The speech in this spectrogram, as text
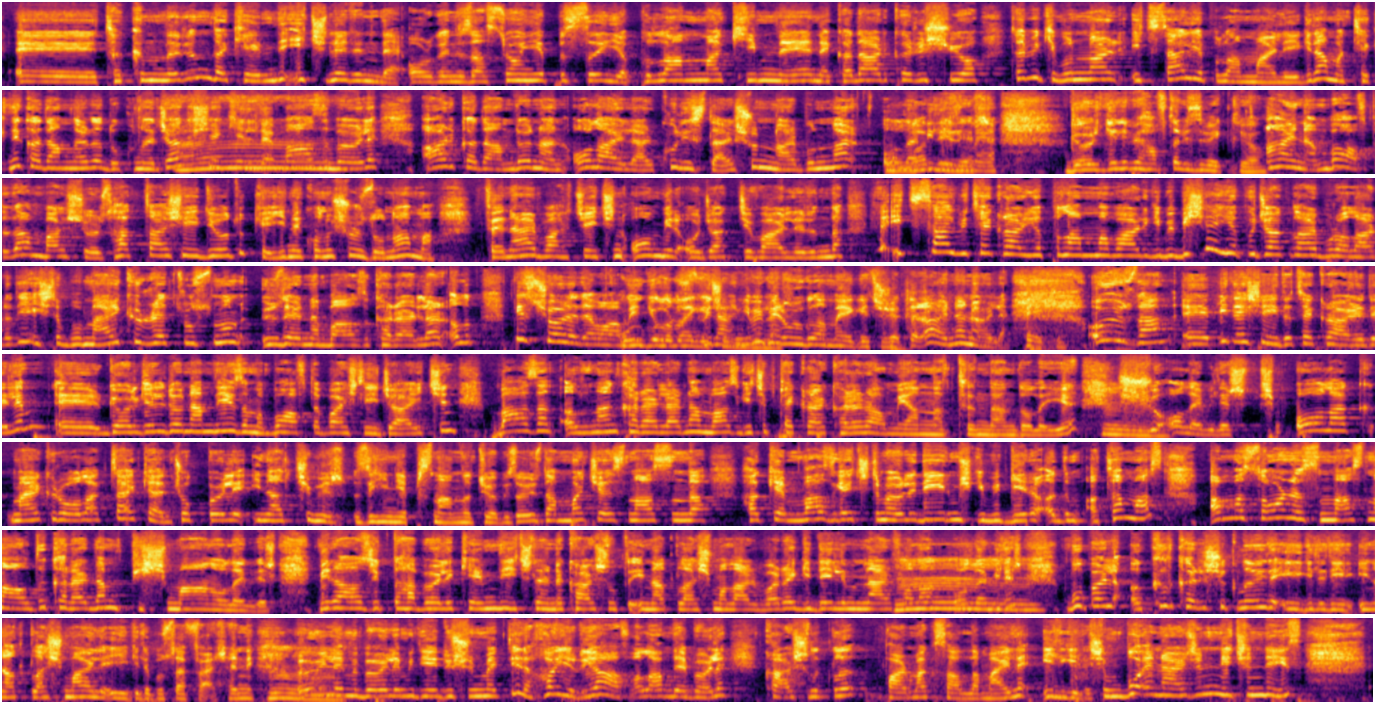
e, takımların da kendi içlerinde organizasyon yapısı yapılanma kim neye ne kadar karışıyor tabii ki bunlar içsel yapılanmayla ilgili ama teknik adamlara da dokunacak şekilde bazı böyle arkadan dönen olaylar kulisler şunlar bunlar olabilir, mi? Gölgeli bir hafta bizi bekliyor. Aynen bu haftadan başlıyoruz. Hatta şey diyorduk ya yine konuşuruz onu ama Fenerbahçe için 11 Ocak civarlarında ya içsel bir tekrar yapılanma var gibi bir şey yapacaklar buralarda diye işte bu Merkür Retrosu'nun üzerine bazı kararlar alıp biz şöyle devam Uygulamaya ediyoruz falan gibi bir uygulamaya geçecekler. Aynen öyle. Peki. O yüzden e, bir de şeyi de tekrar edelim. E, gölgeli dönemdeyiz ama bu hafta başlayacağı için bazen alınan kararlardan vazgeçip tekrar karar almayı anlattığından dolayı Hmm. şu olabilir. Şimdi Oğlak, Merkür Oğlak'tayken çok böyle inatçı bir zihin yapısını anlatıyor biz. O yüzden maç esnasında hakem vazgeçtim öyle değilmiş gibi geri adım atamaz. Ama sonrasında aslında aldığı karardan pişman olabilir. Birazcık daha böyle kendi içlerinde karşılıklı inatlaşmalar, vara gidelimler falan Hmm. olabilir. Bu böyle akıl karışıklığıyla ilgili değil, inatlaşmayla ilgili bu sefer. Hani Hmm. öyle mi böyle mi diye düşünmek değil, de hayır ya falan diye böyle karşılıklı parmak sallamayla ilgili. Şimdi bu enerjinin içindeyiz.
